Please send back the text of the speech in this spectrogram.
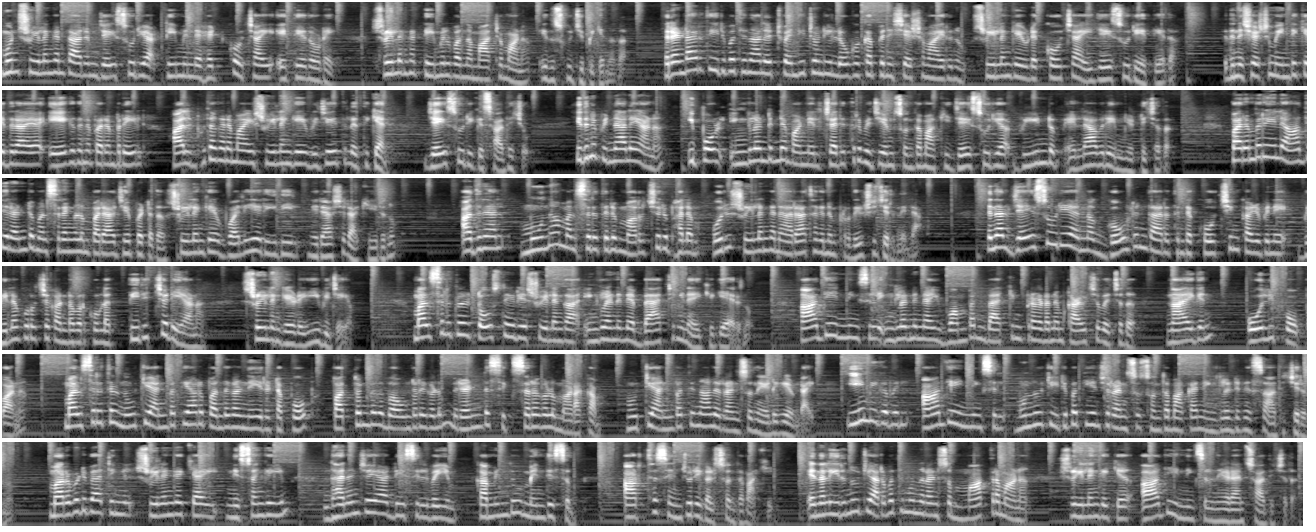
മുൻ ശ്രീലങ്കൻ താരം ജയസൂര്യ ടീമിന്റെ ഹെഡ് കോച്ചായി എത്തിയതോടെ ശ്രീലങ്കൻ ടീമിൽ വന്ന മാറ്റമാണ് ഇത് സൂചിപ്പിക്കുന്നത്. രണ്ടായിരത്തി ഇരുപത്തിനാല് ട്വന്റി ട്വന്റി ലോകകപ്പിന് ശേഷമായിരുന്നു ശ്രീലങ്കയുടെ കോച്ചായി ജയസൂര്യ എത്തിയത്. ഇതിനുശേഷം ഇന്ത്യക്കെതിരായ ഏകദിന പരമ്പരയിൽ അത്ഭുതകരമായി ശ്രീലങ്കയെ വിജയത്തിലെത്തിക്കാൻ ജയസൂര്യയ്ക്ക് സാധിച്ചു. ഇതിനു പിന്നാലെയാണ് ഇപ്പോൾ ഇംഗ്ലണ്ടിന്റെ മണ്ണിൽ ചരിത്ര വിജയം സ്വന്തമാക്കി ജയസൂര്യ വീണ്ടും എല്ലാവരെയും ഞെട്ടിച്ചത്. പരമ്പരയിലെ ആദ്യ രണ്ട് മത്സരങ്ങളും പരാജയപ്പെട്ടത് ശ്രീലങ്കയെ വലിയ രീതിയിൽ നിരാശരാക്കിയിരുന്നു. അതിനാൽ മൂന്നാം മത്സരത്തിലും മറിച്ചൊരു ഫലം ഒരു ശ്രീലങ്കൻ ആരാധകനും പ്രതീക്ഷിച്ചിരുന്നില്ല. എന്നാൽ ജയസൂര്യ എന്ന ഗോൾഡൻ താരത്തിന്റെ കോച്ചിംഗ് കഴിവിനെ വില കുറച്ച് കണ്ടവർക്കുള്ള തിരിച്ചടിയാണ് ശ്രീലങ്കയുടെ ഈ വിജയം. മത്സരത്തിൽ ടോസ് നേടിയ ശ്രീലങ്ക ഇംഗ്ലണ്ടിനെ ബാറ്റിംഗിന് അയക്കുകയായിരുന്നു. ആദ്യ ഇന്നിംഗ്സിൽ ഇംഗ്ലണ്ടിനായി വമ്പൻ ബാറ്റിംഗ് പ്രകടനം കാഴ്ചവെച്ചത് നായകൻ ഓലി പോപ്പാണ്. മത്സരത്തിൽ നൂറ്റി അൻപത്തിയാറ് പന്തുകൾ നേരിട്ട പോപ്പ് പത്തൊൻപത് ബൗണ്ടറികളും രണ്ട് സിക്സറുകളും അടക്കം നൂറ്റി അൻപത്തിനാല് റൺസ് നേടുകയുണ്ടായി. ഈ മികവിൽ ആദ്യ ഇന്നിംഗ്സിൽ മുന്നൂറ്റി ഇരുപത്തിയഞ്ച് റൺസ് സ്വന്തമാക്കാൻ ഇംഗ്ലണ്ടിന് സാധിച്ചിരുന്നു. മറുപടി ബാറ്റിംഗിൽ ശ്രീലങ്കയ്ക്കായി നിസംഗയും ധനഞ്ജയ ഡി സിൽവയും കമിന്ദു മെൻഡിസും അർദ്ധ സെഞ്ചുറികൾ സ്വന്തമാക്കി. എന്നാൽ ഇരുന്നൂറ്റി അറുപത്തിമൂന്ന് റൺസ് മാത്രമാണ് ശ്രീലങ്കയ്ക്ക് ആദ്യ ഇന്നിംഗ്സിൽ നേടാൻ സാധിച്ചത്.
